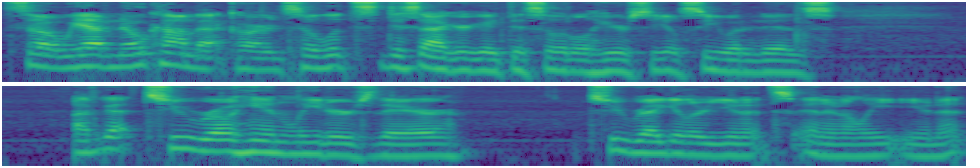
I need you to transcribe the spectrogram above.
So we have no combat cards, so let's disaggregate this a little here so you'll see what it is. I've got two Rohan leaders there, two regular units, and an elite unit.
